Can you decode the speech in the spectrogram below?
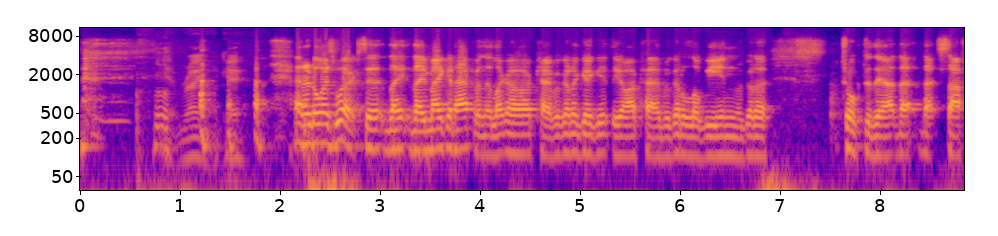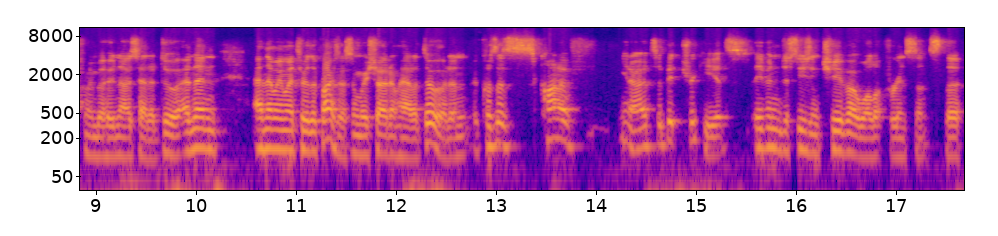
Yeah, right. Okay. and it always works. They, they, make it happen. They're like, oh, okay, we've got to go get the iPad. We've got to log in. We've got to talk to the, that, that staff member who knows how to do it. And then and then we went through the process and we showed them how to do it. And because it's kind of, you know, it's a bit tricky. It's even just using Chivo Wallet, for instance, the,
